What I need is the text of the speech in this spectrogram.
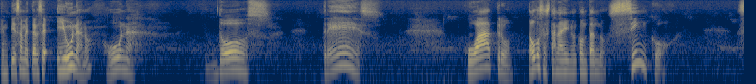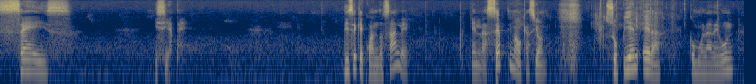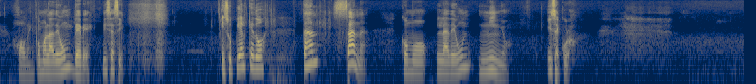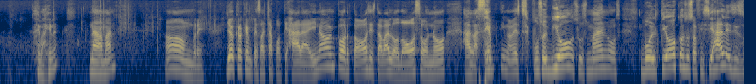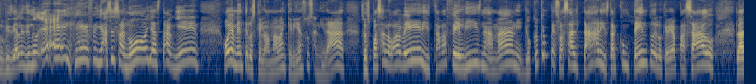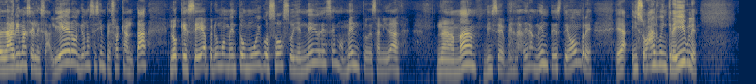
empieza a meterse y una, ¿no? Una, dos, tres, cuatro, todos están ahí, ¿no? Contando, cinco, seis y siete. Dice que cuando sale en la séptima ocasión, su piel era como la de un joven, como la de un bebé. Dice así. Y su piel quedó tan sana como la de un niño y se curó. ¿Se imaginan? Naaman. Hombre, yo creo que empezó a chapotear ahí, no importó si estaba lodoso o no. A la séptima vez que se puso y vio sus manos, volteó con sus oficiales y sus oficiales diciendo, ¡Ey, jefe, ya se sanó, ya está bien! Obviamente los que lo amaban querían su sanidad. Su esposa lo va a ver y estaba feliz Naamán. Y yo creo que empezó a saltar y estar contento de lo que había pasado. Las lágrimas se le salieron. Yo no sé si empezó a cantar, lo que sea, pero un momento muy gozoso. Y en medio de ese momento de sanidad, Naamán dice, verdaderamente este hombre hizo algo increíble.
